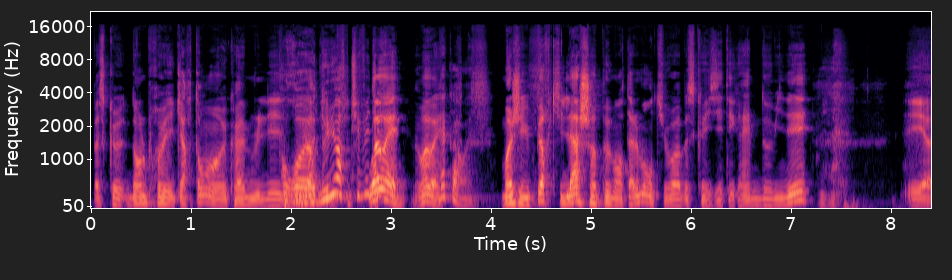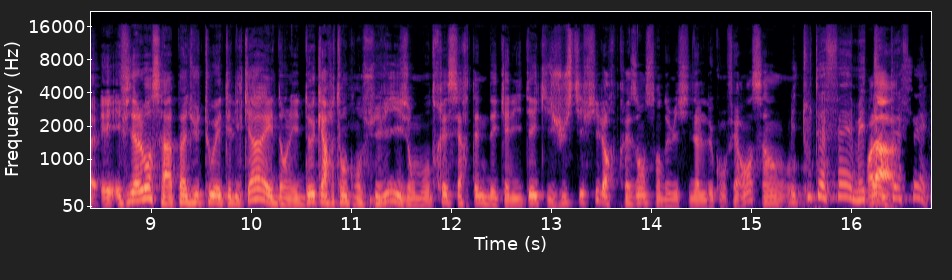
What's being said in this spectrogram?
parce que dans le premier quart-temps euh, quand même les Pour euh, New York, tu veux dire ouais ouais ouais D'accord. ouais. moi j'ai eu peur qu'ils lâchent un peu mentalement, tu vois, parce qu'ils étaient quand même dominés. Et, euh, et- et finalement, ça n'a pas du tout été le cas. Et dans les deux cartons qu'on suivi, ils ont montré certaines des qualités qui justifient leur présence en demi-finale de conférence. hein. Mais tout à fait, mais Voilà. tout à fait.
